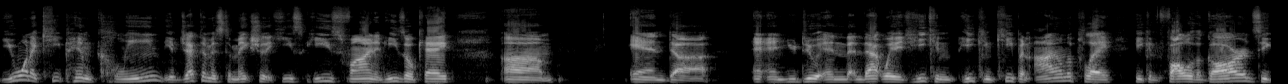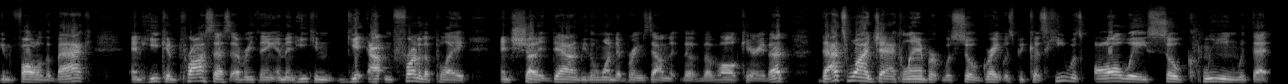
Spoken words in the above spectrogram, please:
You want to keep him clean. The objective is to make sure that he's he's fine and he's okay, um, and uh, and, you do and, and that way he can he can keep an eye on the play. He can follow the guards. He can follow the back, and he can process everything. And then he can get out in front of the play and shut it down and be the one that brings down the, the, the, ball carrier. That that's why Jack Lambert was so great was because he was always so clean with that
